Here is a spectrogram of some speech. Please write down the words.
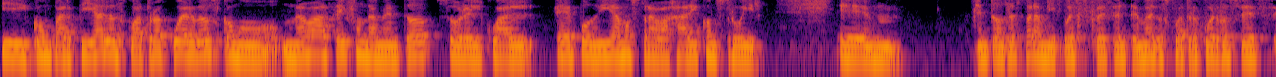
Y compartía los cuatro acuerdos como una base y fundamento sobre el cual eh, podíamos trabajar y construir. Em, entonces, para mí, pues, pues el tema de los cuatro acuerdos es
